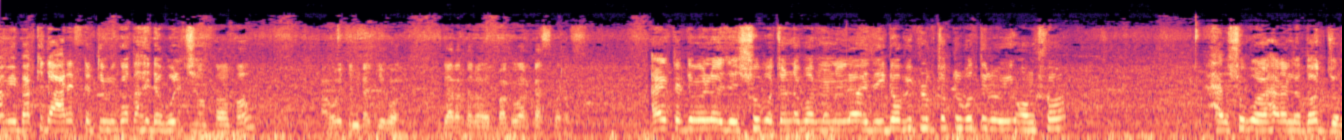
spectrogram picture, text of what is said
আমি বাকিটা আরেকটা টিমের কথা সেটা বলছি। আর ওই টিমটা কি বল? যারা তোর বাগুয়ার কাজ করে। আরেকটা টিম হলো যে শুভচন্দ্র বর্মন হলো এই যে এটা বিপ্লব চক্রবর্তীর ওই অংশ। হ্যাঁ শুভ হারালো দশজন।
